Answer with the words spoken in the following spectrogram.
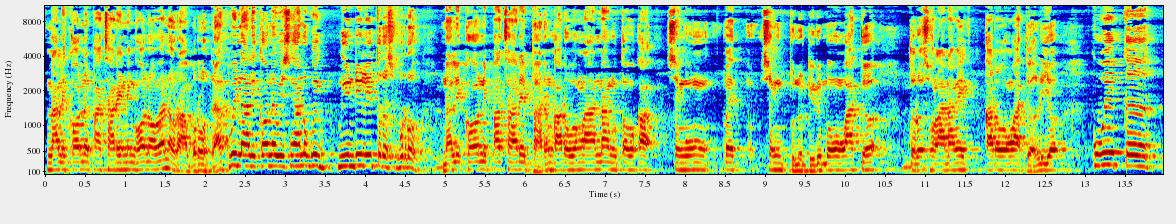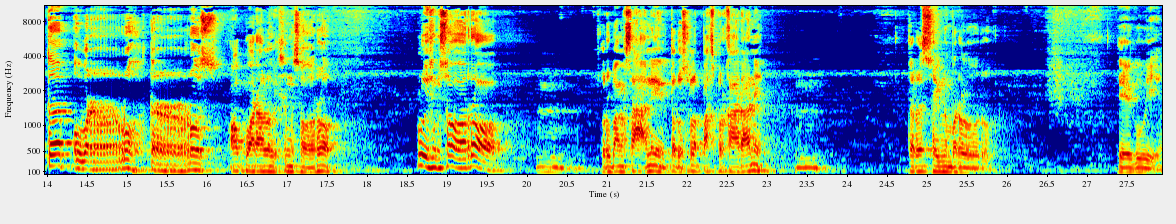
nalikane pacare ning kono kan ora weruh. Lah kuwi nalikane wis nganu kuwi ngindili terus weruh. Nalikane pacare bareng karo wong lanang utawa ka sing wong pet- sing bunuh diri mau wong wadok terus lanange karo wong wadok liya kuwi tetep weruh terus apa ora luwih sengsara luwih sengsara Hmm. rumangsane terus lepas perkarane Hmm. Terus sing nomor loro ya kuwi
